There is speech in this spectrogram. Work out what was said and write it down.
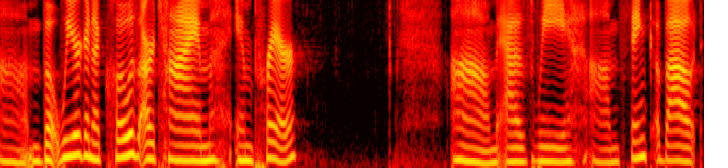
Um, but we are going to close our time in prayer. Um, as we um, think about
